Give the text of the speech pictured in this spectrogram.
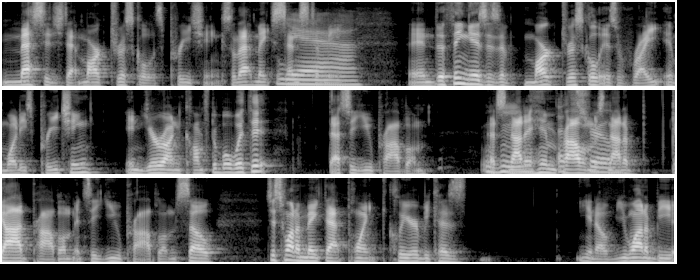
message that Mark Driscoll is preaching. So that makes sense to me. And the thing is, is if Mark Driscoll is right in what he's preaching and you're uncomfortable with it, that's a you problem. That's not a him Mm-hmm. That's problem. It's not a God problem. It's a you problem. So just want to make that point clear because, you know, you want to be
